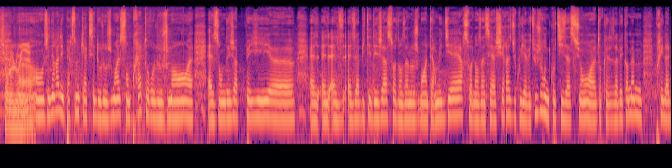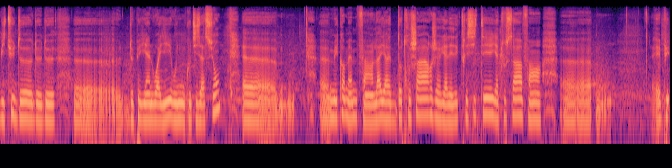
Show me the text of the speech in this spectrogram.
sur le loyer. Euh, en général, les personnes qui accèdent au logement, elles sont prêtes au relogement, euh, elles ont déjà payé, euh, elles, elles, elles, habitaient déjà soit dans un logement intermédiaire, soit dans un CHRS. Du coup, il y avait toujours une cotisation, donc elles avaient quand même pris l'habitude de, de, de, payer un loyer ou une cotisation. Euh, mais quand même, enfin, là, il y a d'autres charges, il y a l'électricité, il y a tout ça. Enfin, euh, et puis,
